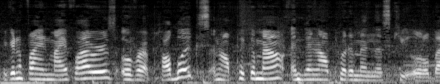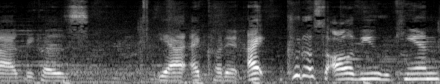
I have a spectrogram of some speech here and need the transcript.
You're gonna find my flowers over at Publix, and I'll pick them out, and then I'll put them in this cute little bag because, yeah, I couldn't. I kudos to all of you who can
